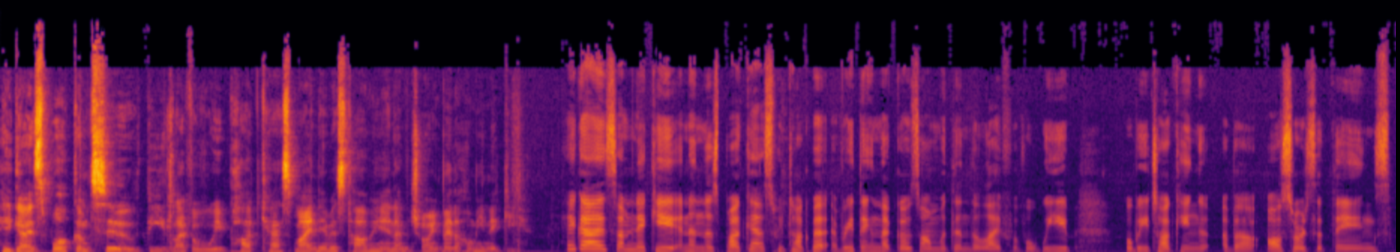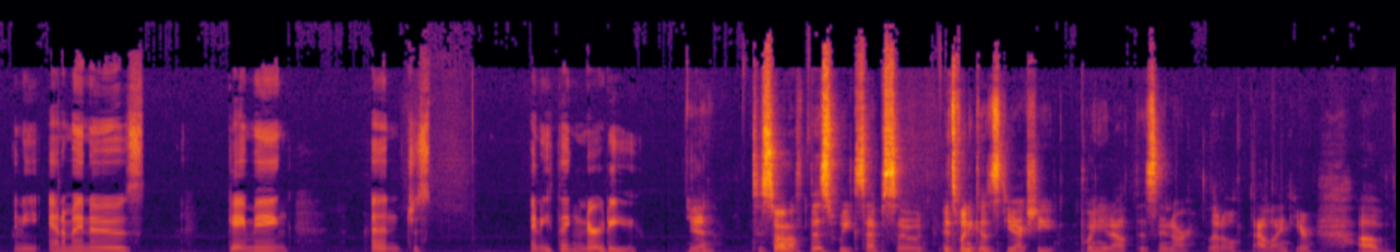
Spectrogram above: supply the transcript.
Hey guys, welcome to the Life of a Weeb podcast. My name is Tommy and I'm joined by the homie Nikki. Hey guys, I'm Nikki, and in this podcast, we talk about everything that goes on within the life of a weeb. We'll be talking about all sorts of things any anime news, gaming, and just anything nerdy. Yeah. To start off this week's episode, it's funny because you actually pointed out this in our little outline here. Um,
